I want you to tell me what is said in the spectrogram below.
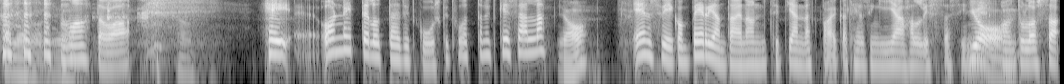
Cameo-rooli, joo. Mahtavaa. Hei, onnittelut täytit 60 vuotta nyt kesällä. Joo. Ensi viikon perjantaina on nyt sitten jännät paikat Helsingin jäähallissa. Sinne Joo. on tulossa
